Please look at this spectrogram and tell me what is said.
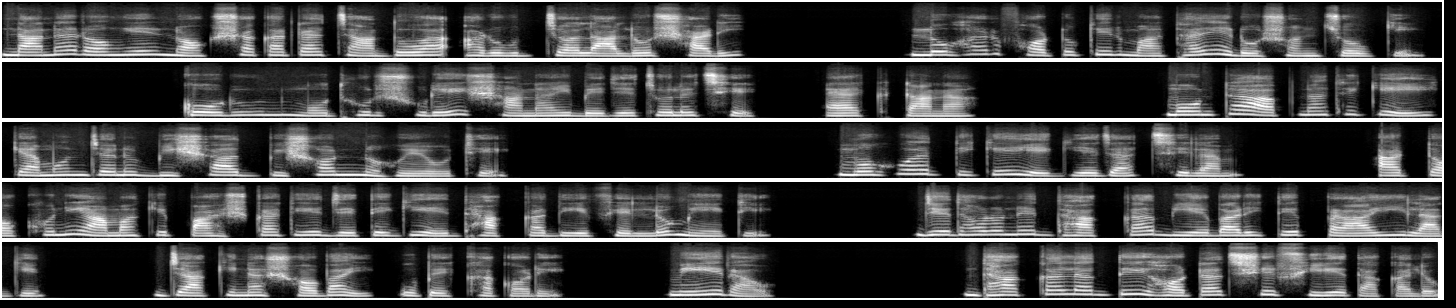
নানা রঙের নকশাকাটা চাঁদোয়া আর উজ্জ্বল আলোর শাড়ি। লোহার ফটকের মাথায় রোশন চৌকি। করুণ মধুর সুরে সানাই বেজে চলেছে এক টানা। মনটা আপনা থেকেই কেমন যেন বিষাদ বিষণ্ন হয়ে ওঠে। মহুয়ার দিকেই এগিয়ে যাচ্ছিলাম, আর তখনই আমাকে পাশ কাটিয়ে যেতে গিয়ে ধাক্কা দিয়ে ফেলল মেয়েটি। যে ধরনের ধাক্কা বিয়েবাড়িতে প্রায়ই লাগে। যা কিনা সবাই উপেক্ষা করে। মেয়েরাও। ধাক্কা লাগতেই হঠাৎ সে ফিরে তাকাল।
